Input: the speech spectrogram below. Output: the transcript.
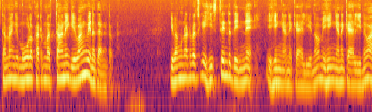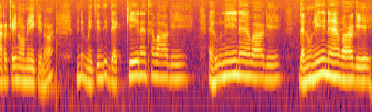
තමන්ගේ මූල කර්මස්ථානයේ ගෙවන් වෙන තැනට. ගෙවන් වුණාට පස්සේ හිස් වෙන්න දෙන්නේ නැහැ. එහෙන් යන කෑලියනවා, මෙහෙන් යන කෑලියනවා, අරකේනවා, මේකේනවා. මෙන්න මෙතෙන්දි දැක්කේ නැත වාගේ, ඇහුනේ නෑ වාගේ, දැනුනේ නෑ වාගේ,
